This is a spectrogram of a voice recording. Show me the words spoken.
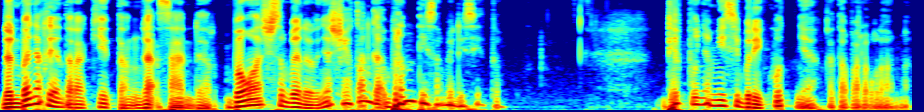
Dan banyak di antara kita nggak sadar bahwa sebenarnya syaitan nggak berhenti sampai di situ. Dia punya misi berikutnya kata para ulama.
